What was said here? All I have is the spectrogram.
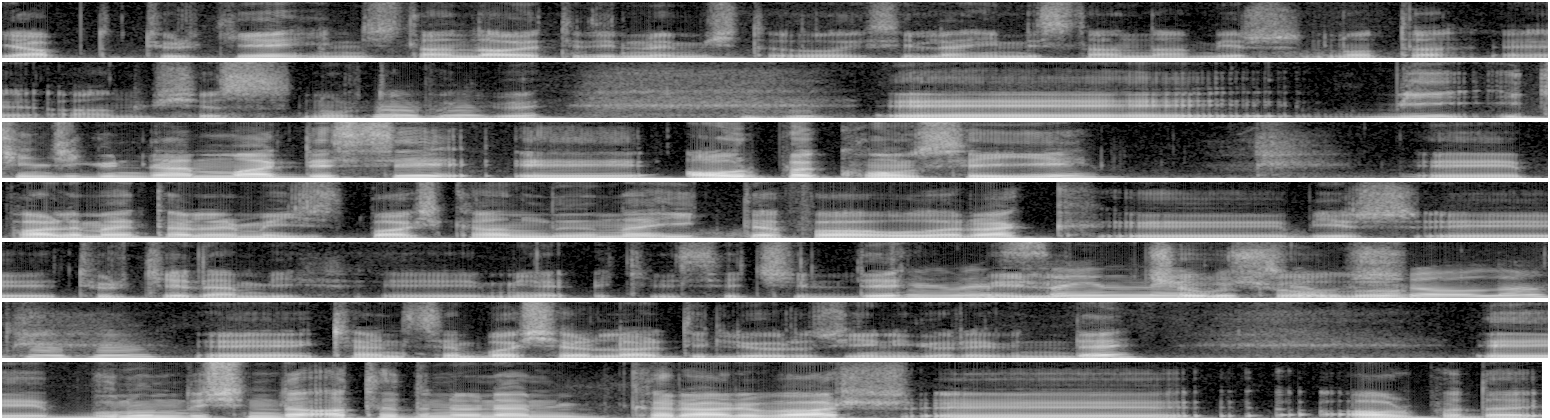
yaptı Türkiye. Hindistan davet edilmemiş. Dolayısıyla Hindistan'dan bir nota e, almışız nur topu gibi. Ee, bir ikinci gündem maddesi e, Avrupa Konseyi e, Parlamenterler Meclis Başkanlığı'na ilk defa olarak e, bir e, Türkiye'den bir e, milletvekili seçildi. Evet, Mevlüt Sayın Çavuşoğlu. Çavuşoğlu. Hı hı. E, kendisine başarılar diliyoruz yeni görevinde. E, bunun dışında ATAD'ın önemli bir kararı var. E, Avrupa'da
